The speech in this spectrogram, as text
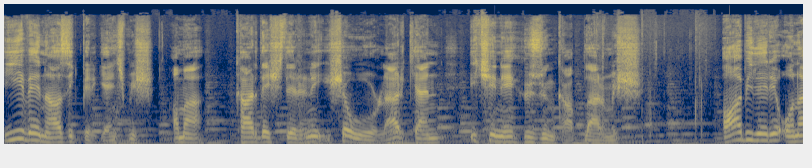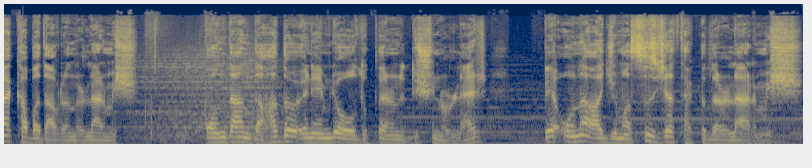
İyi ve nazik bir gençmiş ama kardeşlerini işe uğurlarken içini hüzün kaplarmış. Abileri ona kaba davranırlarmış. Ondan daha da önemli olduklarını düşünürler ve ona acımasızca takılırlarmış.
